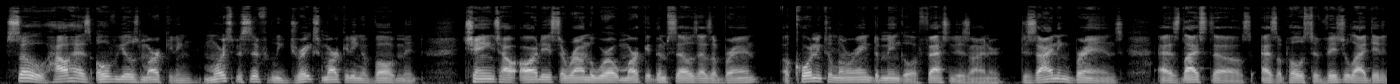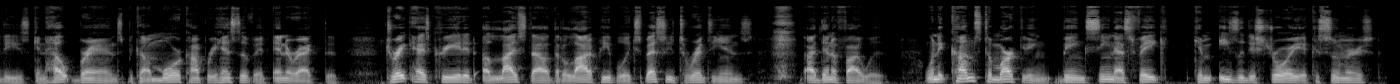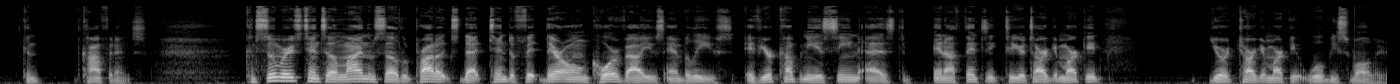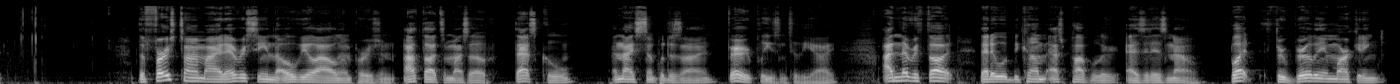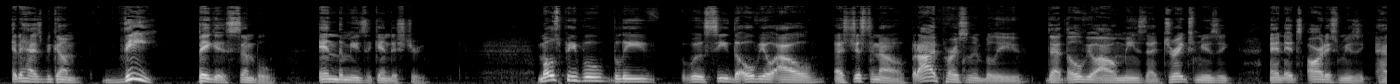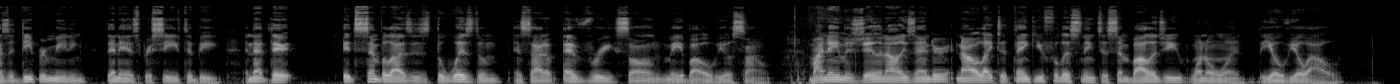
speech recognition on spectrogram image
So, how has OVO's marketing, more specifically Drake's marketing involvement, changed how artists around the world market themselves as a brand? According to Lorraine Domingo, a fashion designer, designing brands as lifestyles as opposed to visual identities can help brands become more comprehensive and interactive. Drake has created a lifestyle that a lot of people, especially Torontians, identify with. When it comes to marketing, being seen as fake can easily destroy a consumer's con- confidence. Consumers tend to align themselves with products that tend to fit their own core values and beliefs. If your company is seen as inauthentic to your target market, your target market will be smaller. The first time I had ever seen the OVO owl in person, I thought to myself, that's cool. A nice simple design, very pleasing to the eye. I never thought that it would become as popular as it is now. But through brilliant marketing, it has become the biggest symbol in the music industry. Most people believe will see the OVO owl as just an owl, but I personally believe that the OVO owl means that Drake's music and its artist music has a deeper meaning than it is perceived to be, and that there it symbolizes the wisdom inside of every song made by OVO Sound. My name is Jalen Alexander, and I would like to thank you for listening to Symbology 101, the OVO Owl.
